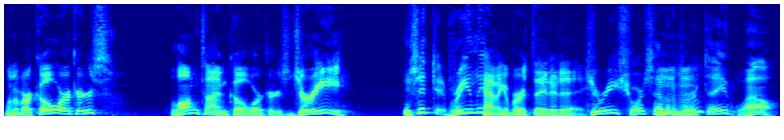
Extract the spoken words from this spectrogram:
One of our coworkers, longtime coworkers, Jerry, Is it really? having a birthday today. Curie Short's having a birthday? Wow.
